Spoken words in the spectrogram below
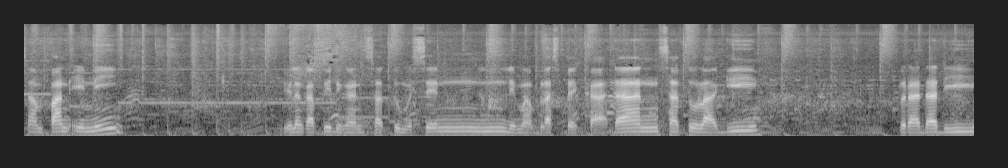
sampan ini dilengkapi dengan satu mesin 15 PK dan satu lagi berada di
